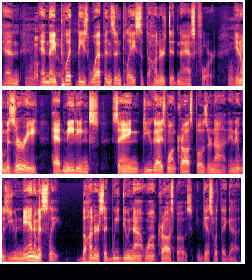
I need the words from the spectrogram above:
and mm-hmm. and they oh. put these weapons in place that the hunters didn't ask for. You know, mm-hmm. Missouri had meetings saying, "Do you guys want crossbows or not?" And it was unanimously the hunters said, "We do not want crossbows." And guess what they got?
